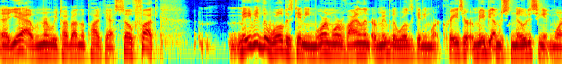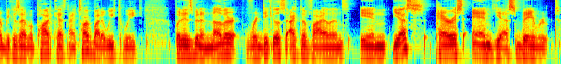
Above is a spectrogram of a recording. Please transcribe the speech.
Uh, yeah, remember we talked about it on the podcast. So fuck. Maybe the world is getting more and more violent, or maybe the world is getting more crazier, or maybe I'm just noticing it more because I have a podcast and I talk about it week to week. But it has been another ridiculous act of violence in yes, Paris and yes, Beirut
